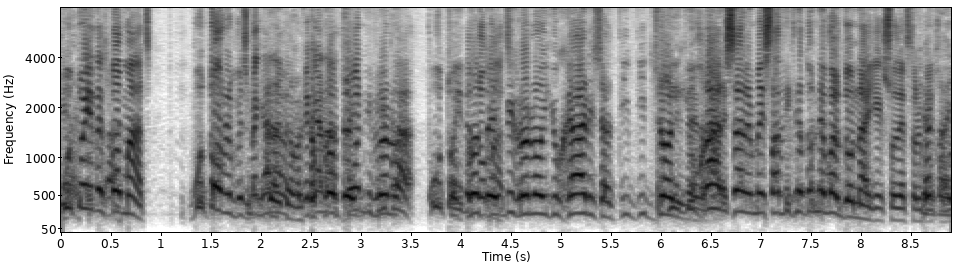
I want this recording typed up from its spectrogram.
Πού το είδες το μάτς; Πού το έβλεπες με κανένα τζόνι δίπλα. Πού το είδε το μάτς. Πρώτο χρόνο Γιουχάρισαν. Τι, τι τζόνι. Γιουχάρισαν με στα δίχτυα τον έβαλε τον Άγιαξ στο δεύτερο μήχρονο.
